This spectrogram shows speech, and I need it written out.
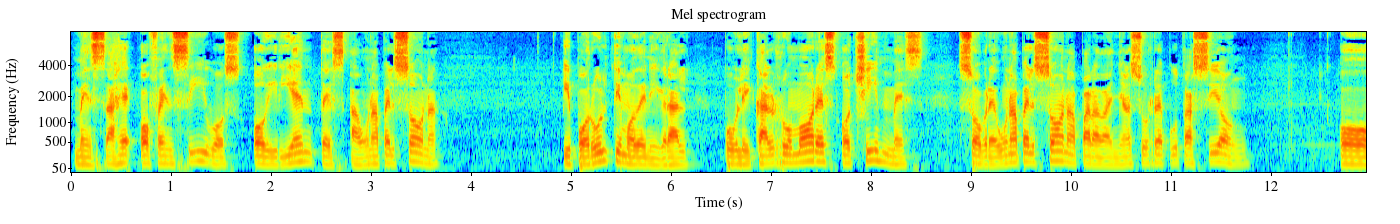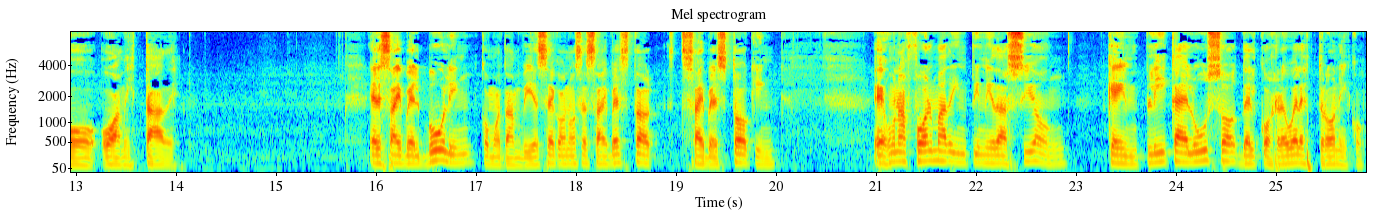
mensajes ofensivos o hirientes a una persona. Y por último, denigrar, publicar rumores o chismes sobre una persona para dañar su reputación o, amistades. El cyberbullying, como también se conoce cyberstalking, es una forma de intimidación que implica el uso del correo electrónico,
